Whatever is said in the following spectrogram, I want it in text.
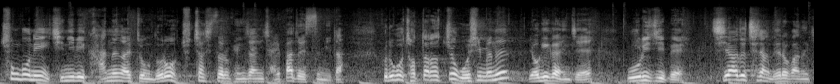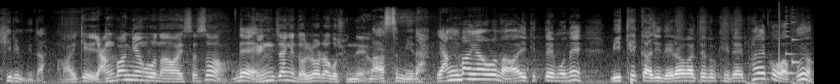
충분히 진입이 가능할 정도로 주차 시설은 굉장히 잘 빠져 있습니다. 그리고 저 따라서 쭉 오시면은 여기가 이제 우리 집에 지하 주차장 내려가는 길입니다. 아, 이게 양방향으로 나와 있어서 네. 굉장히 널널하고 좋네요. 맞습니다. 양방향으로 나와 있기 때문에 밑에까지 내려갈 때도 굉장히 편할 것 같고요.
